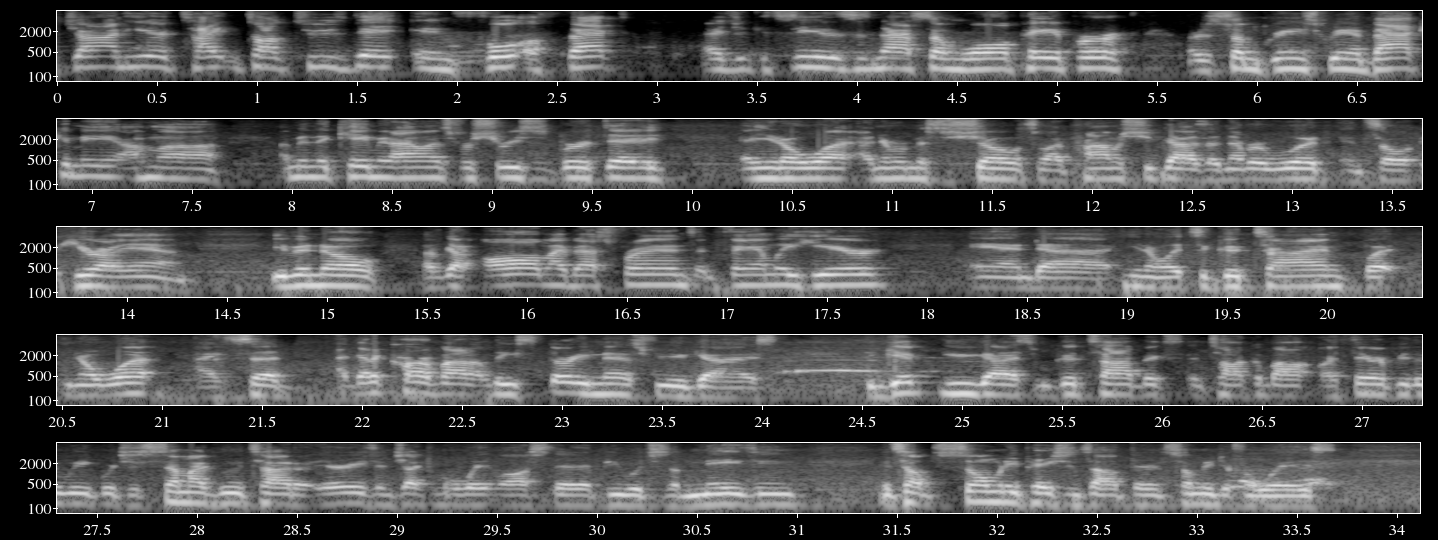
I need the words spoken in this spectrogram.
John here, Titan Talk Tuesday in full effect. As you can see, this is not some wallpaper or some green screen back of me. I'm uh, I'm in the Cayman Islands for Sharice's birthday, and you know what? I never miss a show, so I promised you guys I never would, and so here I am. Even though I've got all my best friends and family here, and uh, you know it's a good time, but you know what? I said I got to carve out at least 30 minutes for you guys to give you guys some good topics and talk about our therapy of the week, which is semaglutide or Aries injectable weight loss therapy, which is amazing. It's helped so many patients out there in so many different ways.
